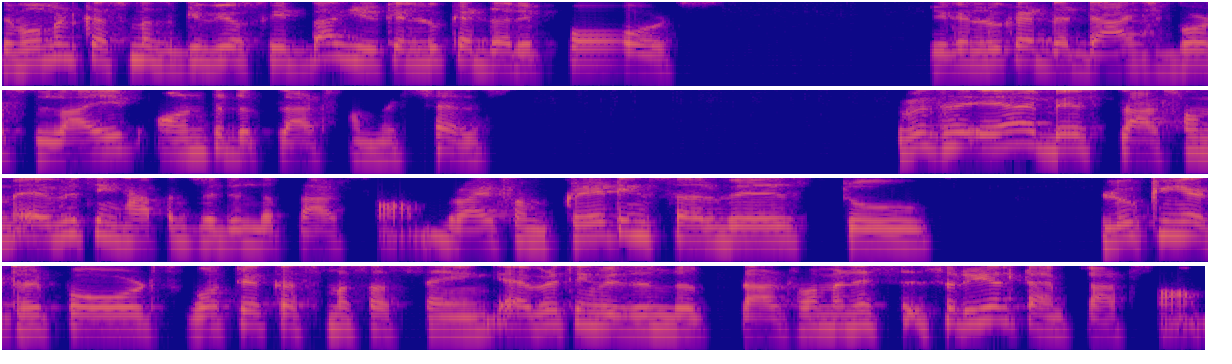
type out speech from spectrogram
The moment customers give you feedback, you can look at the reports, you can look at the dashboards live onto the platform itself with an AI based platform, everything happens within the platform, right? From creating surveys to looking at reports, what your customers are saying, everything within the platform. And it's, it's a real time platform.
